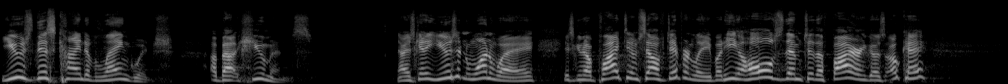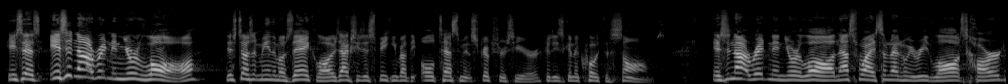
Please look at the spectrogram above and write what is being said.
Use this kind of language about humans. Now, he's going to use it in one way, he's going to apply it to himself differently, but he holds them to the fire and goes, okay, he says, Is it not written in your law this doesn't mean the Mosaic law. He's actually just speaking about the Old Testament scriptures here because he's going to quote the Psalms. Is it not written in your law? And that's why sometimes when we read law, it's hard.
